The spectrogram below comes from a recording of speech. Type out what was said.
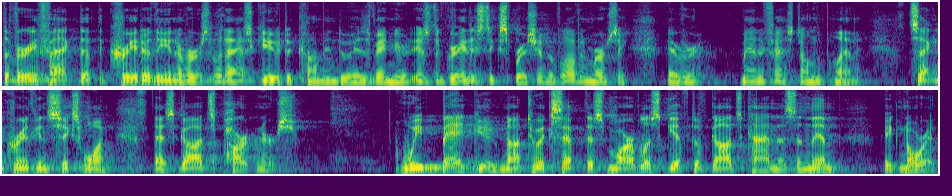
The very fact that the creator of the universe would ask you to come into his vineyard is the greatest expression of love and mercy ever manifest on the planet. 2 Corinthians 6 1. As God's partners, we beg you not to accept this marvelous gift of God's kindness and then ignore it.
